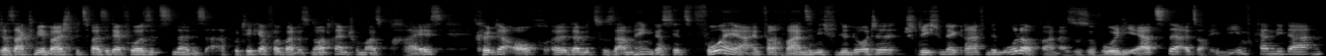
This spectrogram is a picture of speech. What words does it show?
da sagte mir beispielsweise der Vorsitzende des Apothekerverbandes Nordrhein, Thomas Preis, könnte auch äh, damit zusammenhängen, dass jetzt vorher einfach wahnsinnig viele Leute schlicht und ergreifend im Urlaub waren. Also sowohl die Ärzte als auch eben die Impfkandidaten,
